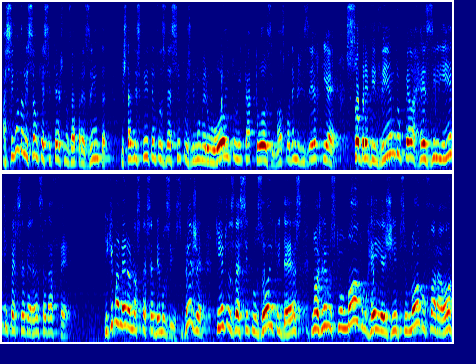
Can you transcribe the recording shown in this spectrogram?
A segunda lição que esse texto nos apresenta está descrita entre os versículos de número 8 e 14. Nós podemos dizer que é sobrevivendo pela resiliente perseverança da fé. De que maneira nós percebemos isso? Veja que entre os versículos 8 e 10, nós lemos que um novo rei egípcio, um novo faraó,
